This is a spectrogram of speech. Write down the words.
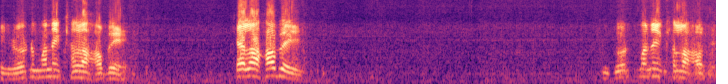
রোড মানে খেলা হবে। খেলা হবে। রোড মানে খেলা হবে।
